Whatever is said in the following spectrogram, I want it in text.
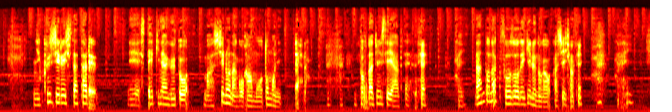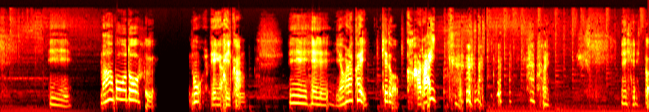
肉汁滴る、えー、素敵な具と真っ白なご飯もお供に、みたいな。どんな人生や、みたいなね。はい。なんとなく想像できるのがおかしいよね。はい。えー、麻婆豆腐の恋愛観。えー、柔らかいけど辛い。はい。えー、っと、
